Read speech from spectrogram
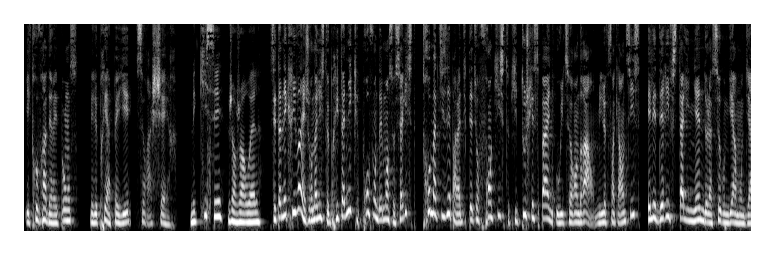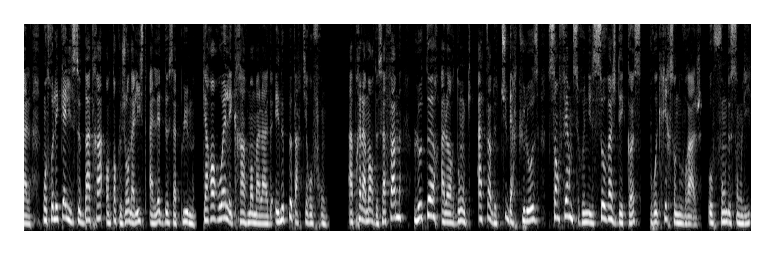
Il trouvera des réponses, mais le prix à payer sera cher. Mais qui c'est George Orwell? C'est un écrivain et journaliste britannique profondément socialiste, traumatisé par la dictature franquiste qui touche l'Espagne où il se rendra en 1946 et les dérives staliniennes de la Seconde Guerre mondiale, contre lesquelles il se battra en tant que journaliste à l'aide de sa plume, car Orwell est gravement malade et ne peut partir au front. Après la mort de sa femme, l'auteur, alors donc atteint de tuberculose, s'enferme sur une île sauvage d'Écosse pour écrire son ouvrage, au fond de son lit,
